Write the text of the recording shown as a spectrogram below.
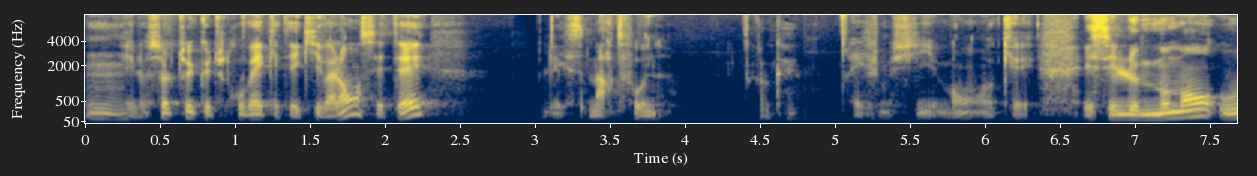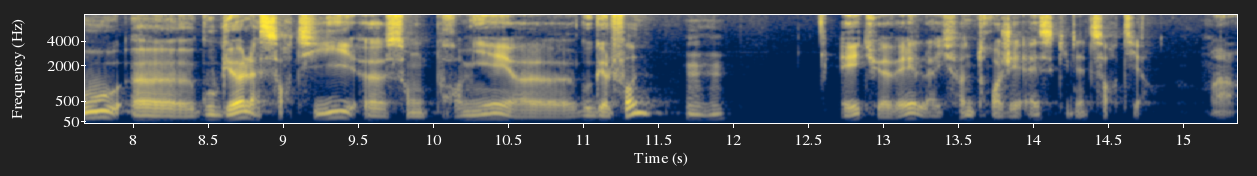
Hmm, Et le seul truc que tu trouvais qui était équivalent, c'était les smartphones. Et je me suis dit, bon, ok. Et c'est le moment où euh, Google a sorti euh, son premier euh, Google Phone. Mhm. Et tu avais l'iPhone 3GS qui venait de sortir. Voilà.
